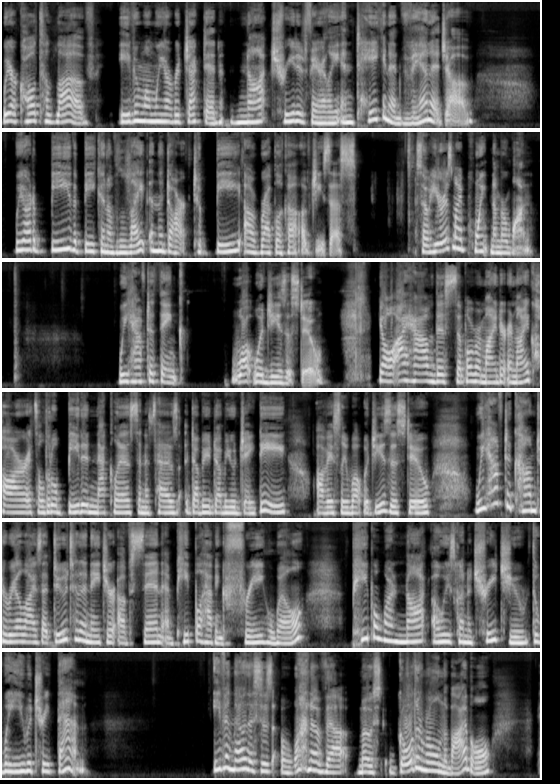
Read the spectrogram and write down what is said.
We are called to love even when we are rejected, not treated fairly, and taken advantage of. We are to be the beacon of light in the dark, to be a replica of Jesus. So here is my point number one. We have to think what would Jesus do? Y'all, I have this simple reminder in my car. It's a little beaded necklace and it says WWJD. Obviously, what would Jesus do? We have to come to realize that due to the nature of sin and people having free will, people are not always going to treat you the way you would treat them. Even though this is one of the most golden rule in the Bible,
